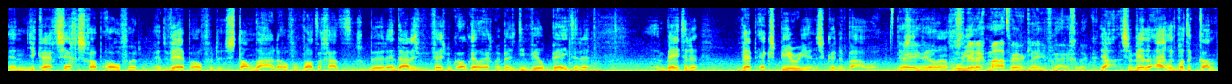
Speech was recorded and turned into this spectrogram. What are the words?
En je krijgt zeggenschap over het web, over de standaarden, over wat er gaat gebeuren. En daar is Facebook ook heel erg mee bezig. Die wil betere, een betere web experience kunnen bouwen. Dus Ja, ja, die ja. wil een Dus goede. ze willen echt maatwerk leveren eigenlijk. Ja, ze willen eigenlijk wat er kan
